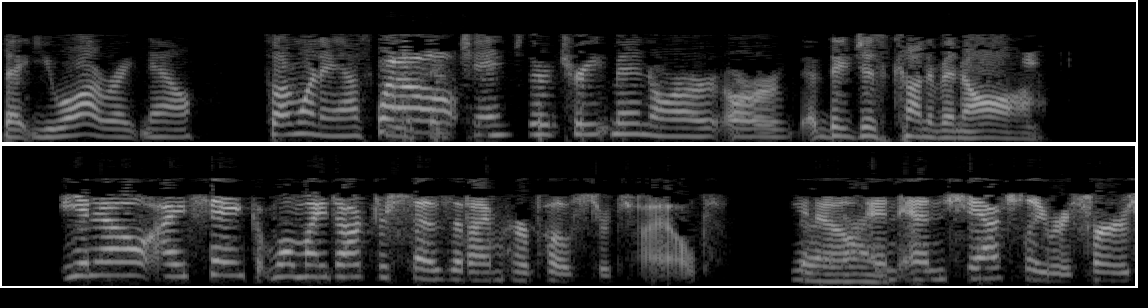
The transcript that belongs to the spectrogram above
that you are right now. So I want to ask well, you if they changed their treatment or or they just kind of in awe. You know, I think well, my doctor says that I'm her poster child. You Very know, nice. and and she actually refers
